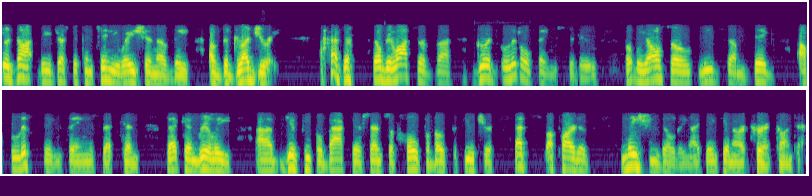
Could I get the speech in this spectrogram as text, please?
should not be just a continuation of the of the drudgery. There'll be lots of uh, good little things to do, but we also need some big uplifting things that can that can really uh, give people back their sense of hope about the future. That's a part of nation building, I think, in our current context.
